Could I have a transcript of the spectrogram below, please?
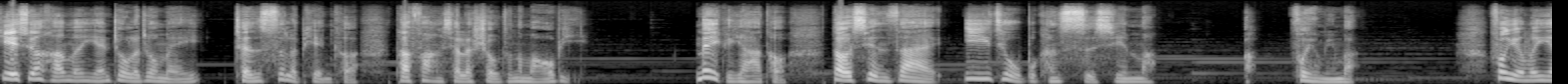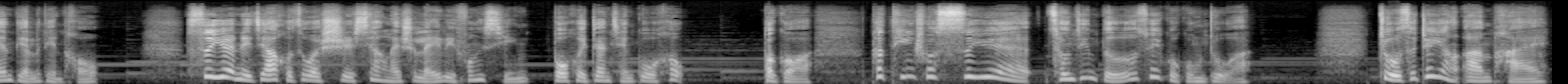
叶轩寒闻言皱了皱眉，沉思了片刻，他放下了手中的毛笔：“那个丫头到现在依旧不肯死心吗？啊，凤影明白。凤影闻言点了点头。思月那家伙做事向来是雷厉风行，不会瞻前顾后。不过他听说思月曾经得罪过公主啊，主子这样安排，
